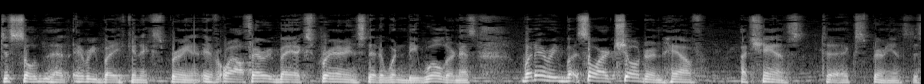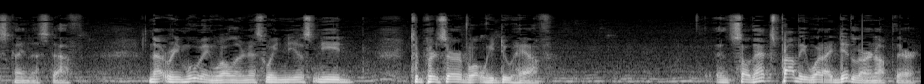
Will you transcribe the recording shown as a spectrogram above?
Just so that everybody can experience. If, well, if everybody experienced it, it wouldn't be wilderness. But everybody, so our children have a chance to experience this kind of stuff. Not removing wilderness, we just need to preserve what we do have and so that's probably what I did learn up there.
